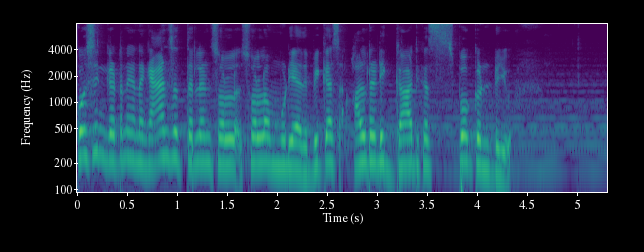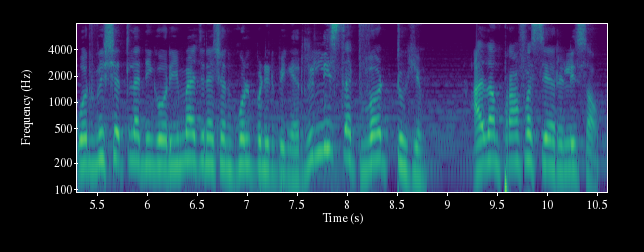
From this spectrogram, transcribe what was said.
கொஸ்டின் கேட்டோன்னா எனக்கு ஆன்சர் தெரிலன்னு சொல்ல சொல்ல முடியாது because already God has spoken to you ஒரு விஷயத்தில் நீங்கள் ஒரு இமேஜினேஷன் ஹோல்ட் பண்ணியிருப்பீங்க release that word to him அதுதான் ப்ராஃபஸியாக ரிலீஸ் ஆகும்.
